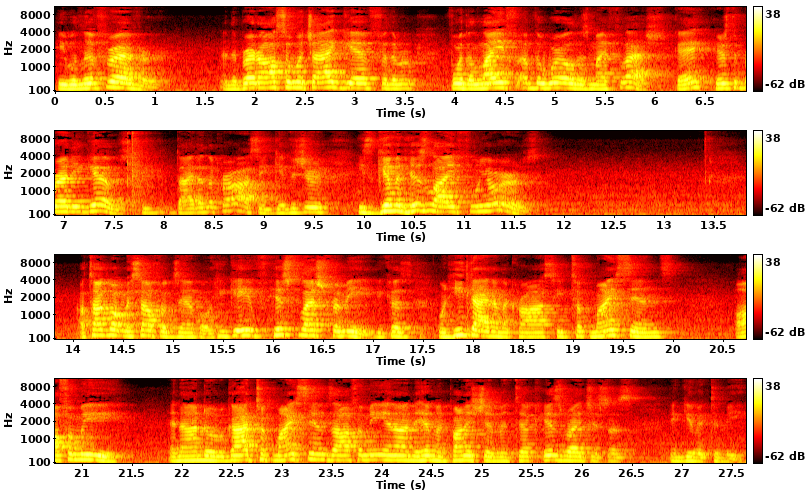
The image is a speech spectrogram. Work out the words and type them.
he will live forever. And the bread also which I give for the for the life of the world is my flesh. Okay? Here's the bread he gives. He died on the cross. He gives your he's given his life for yours. I'll talk about myself, for example. He gave his flesh for me because when he died on the cross, he took my sins off of me and onto God took my sins off of me and onto him and punished him and took his righteousness and give it to me.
